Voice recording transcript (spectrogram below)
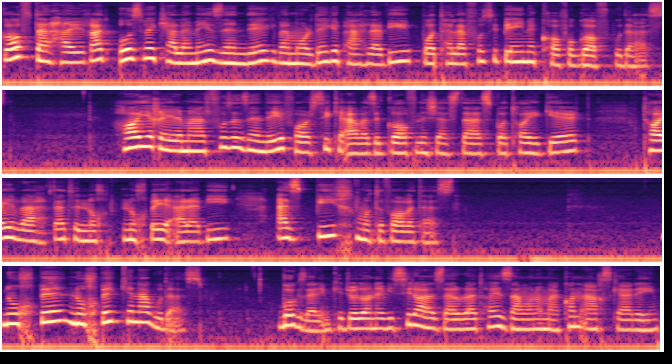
گاف در حقیقت عضو کلمه زندگ و مردگ پهلوی با تلفظی بین کاف و گاف بوده است. های غیر مرفوظ زنده فارسی که عوض گاف نشسته است با تای گرد، تای وحدت نخبه عربی از بیخ متفاوت است. نخبه نخبه که نبوده است. بگذاریم که جدا نویسی را از ضرورت های زمان و مکان عکس کرده ایم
